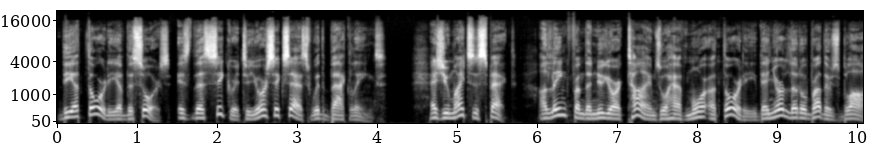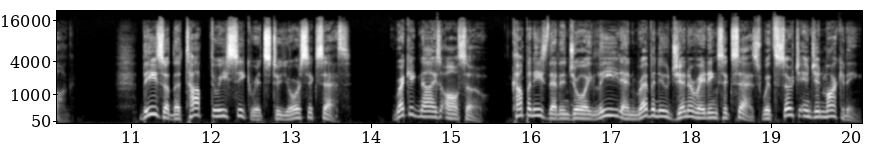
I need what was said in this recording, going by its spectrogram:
The authority of the source is the secret to your success with backlinks. As you might suspect, a link from the New York Times will have more authority than your little brother's blog. These are the top three secrets to your success. Recognize also companies that enjoy lead and revenue generating success with search engine marketing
